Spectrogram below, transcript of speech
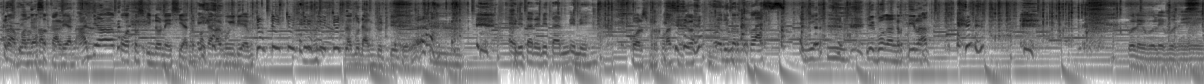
kenapa nggak sekalian aja quotes Indonesia? Tuh pakai lagu IDM lagu dangdut gitu. Editan editan ini quotes berkelas itu editor berkelas anjing. Ya gua nggak ngerti lah. Boleh boleh boleh.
